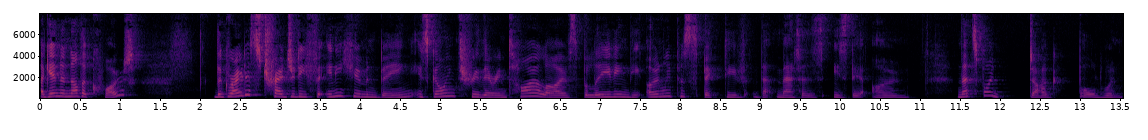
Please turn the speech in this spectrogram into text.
Again, another quote The greatest tragedy for any human being is going through their entire lives believing the only perspective that matters is their own. And that's by Doug Baldwin.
